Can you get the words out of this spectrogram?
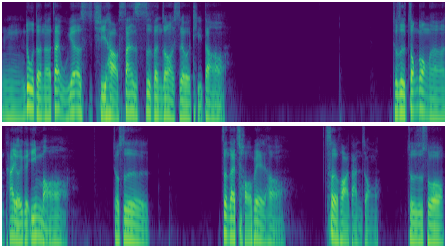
嗯，录的呢，在五月二十七号三十四分钟的时候提到哦，就是中共呢，他有一个阴谋，就是正在筹备哈，策划当中，就是说，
